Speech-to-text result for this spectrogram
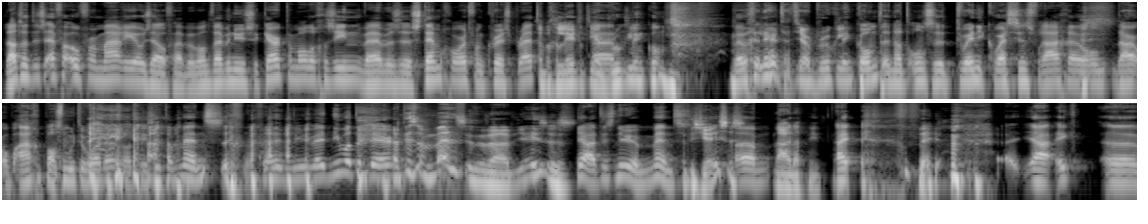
Laten we het dus even over Mario zelf hebben. Want we hebben nu zijn character model gezien. We hebben zijn stem gehoord van Chris Pratt. We hebben geleerd dat hij uit Ehm, Brooklyn komt. We hebben geleerd dat Joe Brooklyn komt en dat onze 20 questions vragen om, daarop aangepast moeten worden. Want is dit een mens? nu weet niemand het meer. Het is een mens, inderdaad. Jezus. Ja, het is nu een mens. Het is Jezus. Ehm, nou, dat niet. hij, nee. ja, ik, eh,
